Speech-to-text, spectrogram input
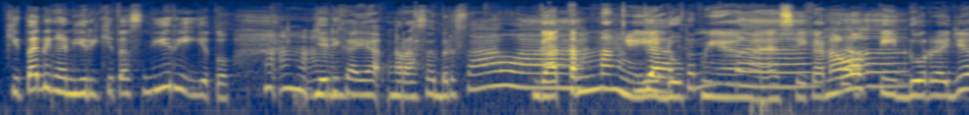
kita dengan diri kita sendiri gitu. Jadi kayak ngerasa bersalah. nggak tenang ya nggak hidupnya tenang, sih karena lo tidur aja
